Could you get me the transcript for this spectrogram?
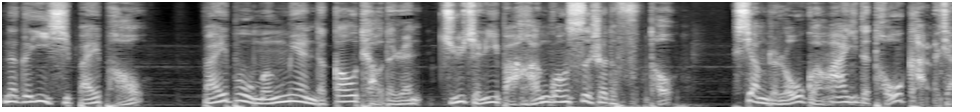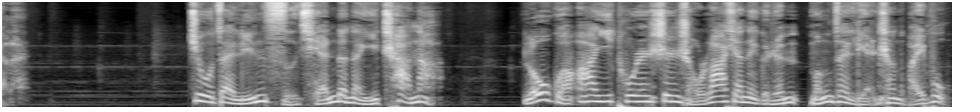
那个一袭白袍、白布蒙面的高挑的人，举起了一把寒光四射的斧头，向着楼管阿姨的头砍了下来。就在临死前的那一刹那，楼管阿姨突然伸手拉下那个人蒙在脸上的白布，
